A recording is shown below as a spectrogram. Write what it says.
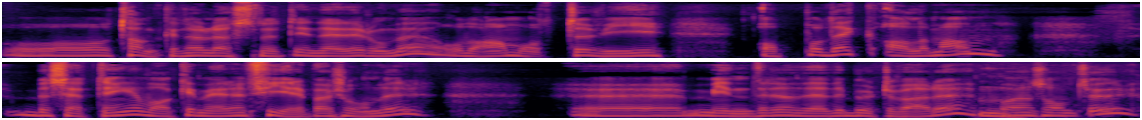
og tankene løsnet inn nede i rommet, og da måtte vi opp på dekk, alle mann. Besetningen var ikke mer enn fire personer, eh, mindre enn det det burde være på en sånn tur.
